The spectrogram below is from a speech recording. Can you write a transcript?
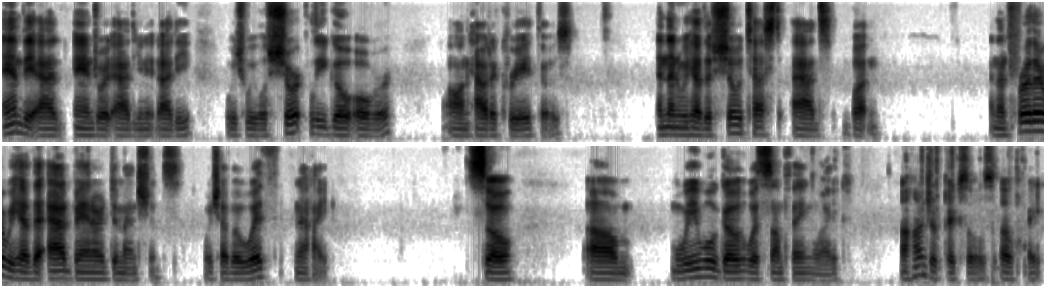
and the ad Android ad unit ID, which we will shortly go over on how to create those. And then we have the show test ads button. And then further, we have the ad banner dimensions which have a width and a height. So um, we will go with something like 100 pixels of height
